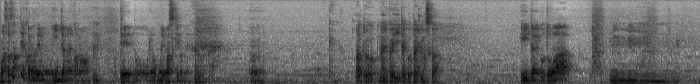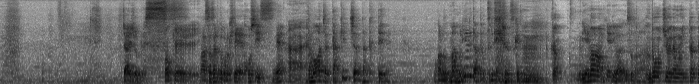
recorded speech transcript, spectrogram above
まあ、刺さってからでもいいんじゃないかな。ってのは俺は思いますけどね。うん。あと何か言いたいことありますか？言いたいことはうーん。大丈夫です。OK まあ刺さるところ来てほしいっすね。はい。玉ワンちゃんだけじゃなくてね。他のまあ無理やりだったら連れていけるんですけど、うん。だ無理やり、ま無理やりは嘘だな。あ道中でも言ったけ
